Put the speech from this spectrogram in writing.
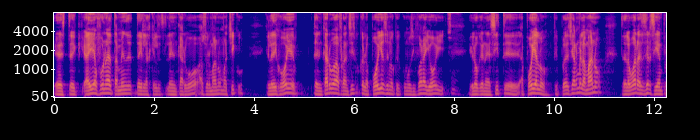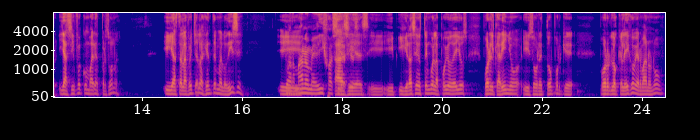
Este, a ella fue una también de, las que le, encargó a su hermano más chico, que le dijo, oye, te encargo a Francisco que lo apoyes en lo que como si fuera yo y, y lo que necesite, apóyalo. Si puedes echarme la mano, te lo voy a agradecer siempre. Y así fue con varias personas. Y hasta la fecha la gente me lo dice. Y, tu hermano me dijo así. Así, es. Y, y, gracias a Dios tengo el apoyo de ellos por el cariño y sobre todo porque por lo que le dijo mi hermano, ¿no?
